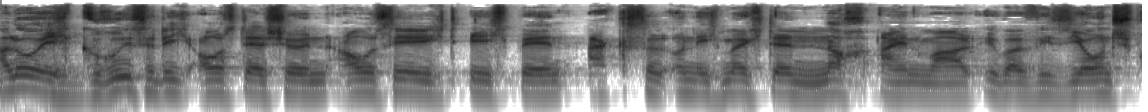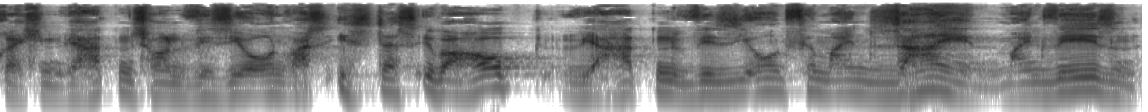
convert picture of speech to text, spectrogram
Hallo, ich grüße dich aus der schönen Aussicht. Ich bin Axel und ich möchte noch einmal über Vision sprechen. Wir hatten schon Vision. Was ist das überhaupt? Wir hatten Vision für mein Sein, mein Wesen.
